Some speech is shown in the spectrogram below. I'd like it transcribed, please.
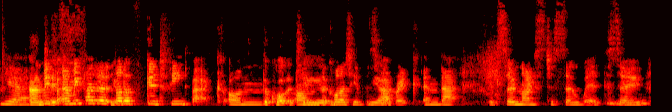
Yeah, And we've, and we've had a yeah. lot of good feedback on The quality. on the quality of this yeah. fabric and that it's so nice to sew with. Mm-hmm. So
